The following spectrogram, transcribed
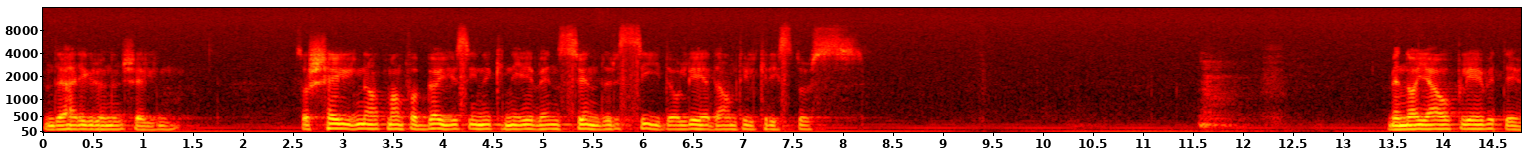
men det er i grunnen sjelden. Så sjelden at man får bøye sine kne ved en synders side og lede ham til Kristus. Men når jeg har opplevet det,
